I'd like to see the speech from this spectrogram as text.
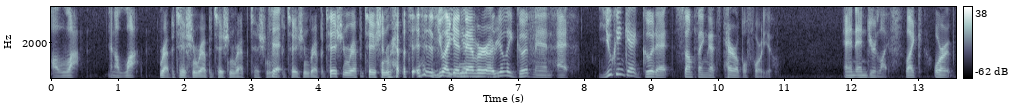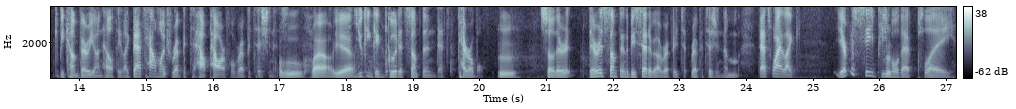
a lot, and a lot. repetition, repetition, repetition, repetition, repetition, repetition, repetition. It's just You like it never. really good, man. At you can get good at something that's terrible for you, and end your life, like or become very unhealthy. Like that's how much repeti- how powerful repetition is. Ooh, wow, yeah. You can get good at something that's terrible. Mm. So there there is something to be said about repeti- repetition. The That's why, like, you ever see hmm. people that play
